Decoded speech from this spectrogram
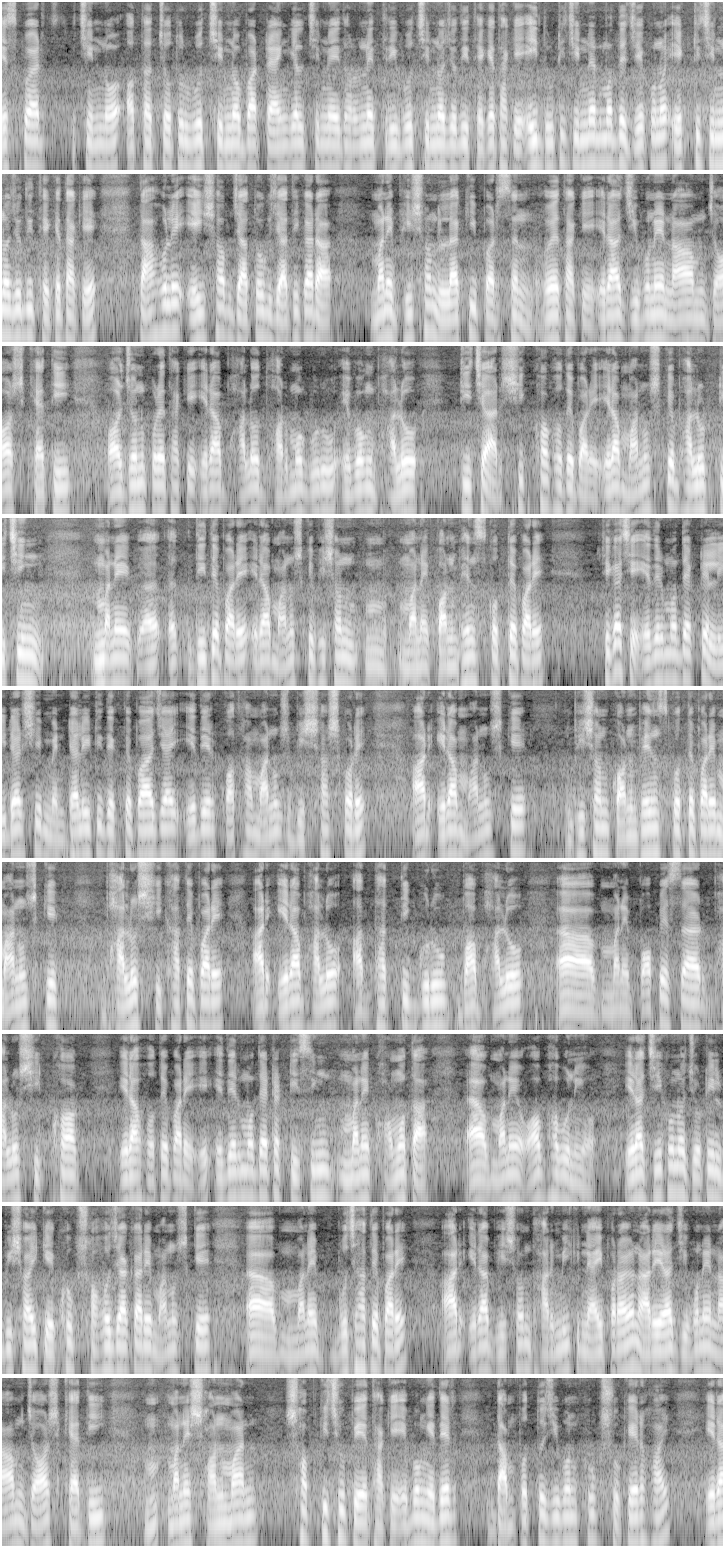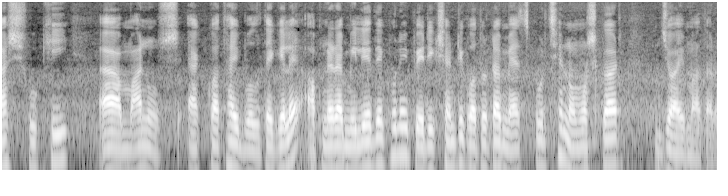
স্কোয়ার চিহ্ন অর্থাৎ চতুর্ভুজ চিহ্ন বা ট্রায়াঙ্গেল চিহ্ন, এই ধরনের ত্রিভুজ চিহ্ন যদি থেকে থাকে, এই দুটি চিহ্নের মধ্যে যে কোনো একটি চিহ্ন যদি থেকে থাকে, তাহলে এই সব জাতক জাতিকারা মানে ভীষণ লাকি পারসন হয়ে থাকে। এরা জীবনে নাম, যশ, খ্যাতি অর্জন করে থাকে। এরা ভালো ধর্মগুরু এবং ভালো টিচার শিক্ষক হতে পারে। এরা মানুষকে ভালো টিচিং মানে দিতে পারে। এরা মানুষকে ভীষণ মানে কনভেন্স করতে পারে। ঠিক আছে? এদের মধ্যে একটা লিডারশিপ মেন্টালিটি দেখতে পাওয়া যায়। এদের কথা মানুষ বিশ্বাস করে। আর এরা মানুষকে ভীষণ কনভেন্স করতে পারে, মানুষকে ভালো শেখাতে পারে। আর এরা ভালো আধ্যাত্মিক গুরু বা ভালো মানে প্রফেসর ভালো শিক্ষক এরা হতে পারে। এদের মধ্যে একটা টিচিং মানে ক্ষমতা মানে অভাবনীয়। এরা যে কোনো জটিল বিষয়কে খুব সহজ আকারে মানুষকে মানে বোঝাতে পারে। আর এরা ভীষণ ধার্মিক, ন্যায়পরায়ণ। আর এরা জীবনে নাম, যশ, খ্যাতি মানে সম্মান সব কিছু পেয়ে থাকে এবং এদের দাম্পত্য জীবন খুব সুখের হয়। এরা সুখী মানুষ। এক কথায় বলতে গেলে, আপনারা মিলিয়ে দেখুন এই প্রেডিকশানটি কতটা ম্যাচ করছে। নমস্কার, জয় মাতারা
